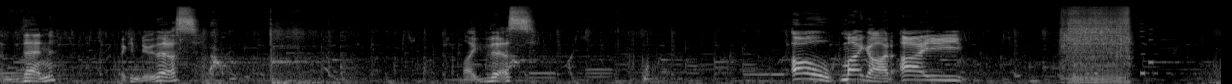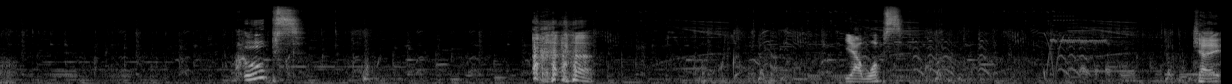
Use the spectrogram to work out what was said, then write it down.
And then we can do this. Like this. Oh my god, I... Oops. yeah, whoops. Okay.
